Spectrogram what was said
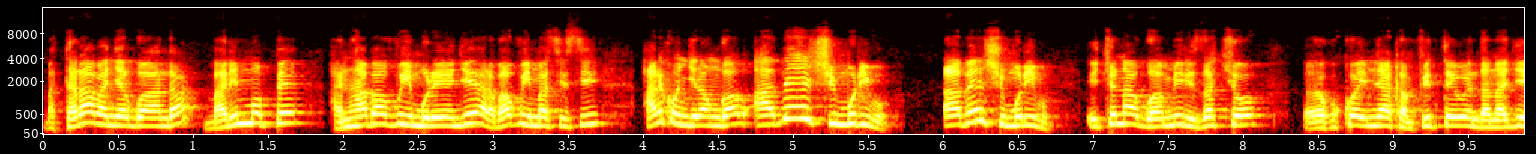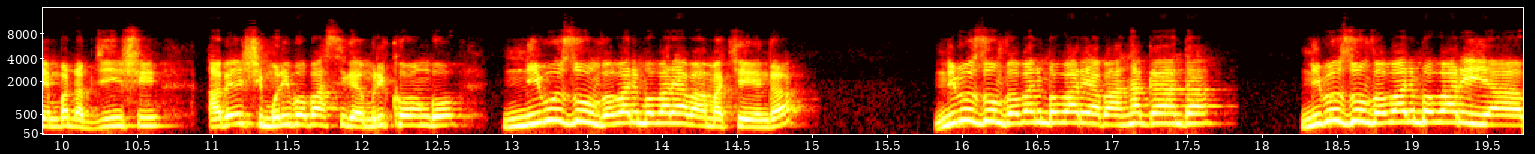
batari abanyarwanda barimo pe hari n'abavuye umurenge hari abavuye masisi ariko ngira ngo abenshi muri bo abenshi muri bo icyo naguhamiriza cyo eh, kuko imyaka mfite wenda nagiye mbona byinshi abenshi muri bo basigaye muri congo niba uzumva barimo bariya ba makenga niba uzumva barimo bariya ba ntaganda niba uzumva barimo bariya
